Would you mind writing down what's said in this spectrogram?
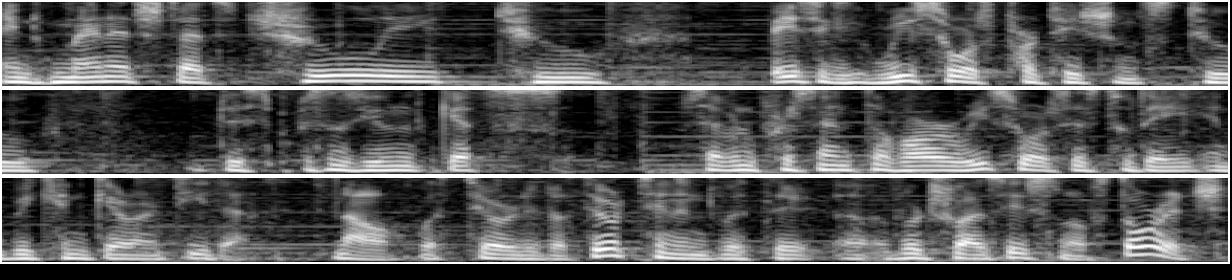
and manage that truly to basically resource partitions to this business unit gets 7% of our resources today, and we can guarantee that. Now, with Teradata 13 and with the uh, virtualization of storage,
